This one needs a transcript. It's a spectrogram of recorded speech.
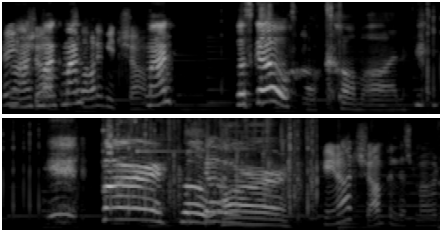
How do you Come on, come on, come on. Why did me jump? Come on. Let's go. Oh, come on. Par. Bro, Go. Par. Can you not jump in this mode?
